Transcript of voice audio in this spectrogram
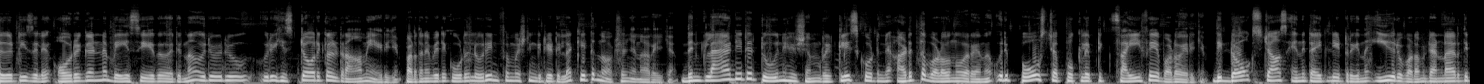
തേർട്ടീസിലെ ഒരുഗണ്ണെ ബേസ് ചെയ്ത് വരുന്ന ഒരു ഒരു ഒരു ഹിസ്റ്റോറിക്കൽ ഡ്രാമയായിരിക്കും പടത്തിനെ പറ്റി കൂടുതൽ ഒരു ഇൻഫർമേഷൻ കിട്ടിയിട്ടില്ല. കിട്ടുന്ന പക്ഷേ ഞാൻ അറിയിക്കാം. ദെൻ ഗ്ലാഡിയേറ്റർ ടൂവിന് ശേഷം റിക്ലീസ് സ്കോട്ടിന്റെ അടുത്ത പടം എന്ന് പറയുന്ന ഒരു പോസ്റ്റ് അപ്പോക്ലിപ്റ്റിക് സൈഫൈ പടമായിരിക്കും. ദി ഡോഗ് സ്റ്റാർസ് എന്ന് ടൈറ്റിൽ ഇട്ടിരിക്കുന്ന ഈ ഒരു പടം രണ്ടായിരത്തി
